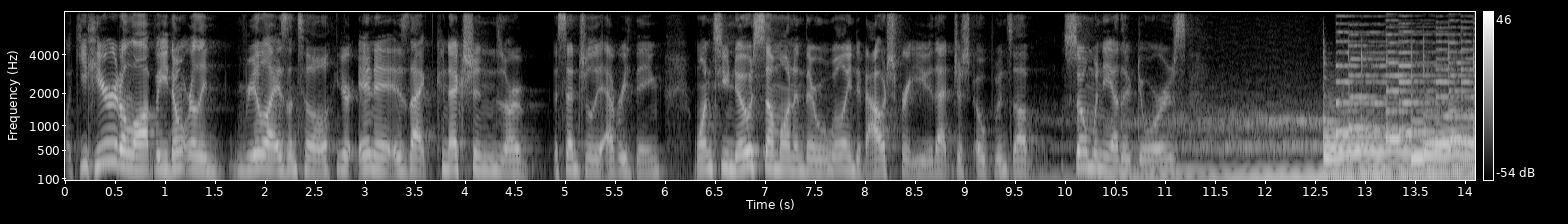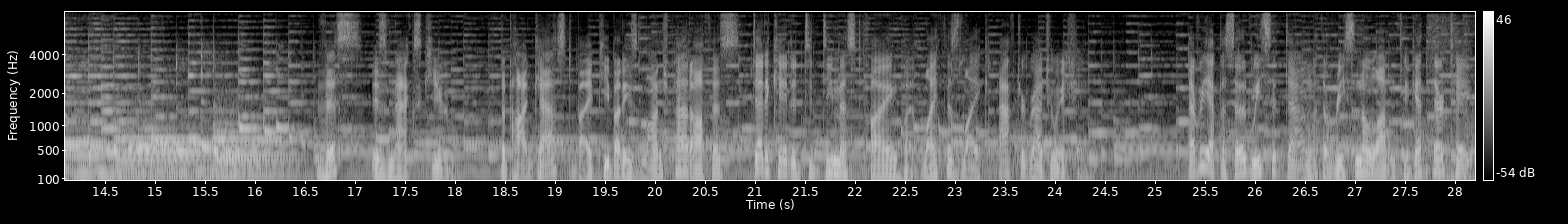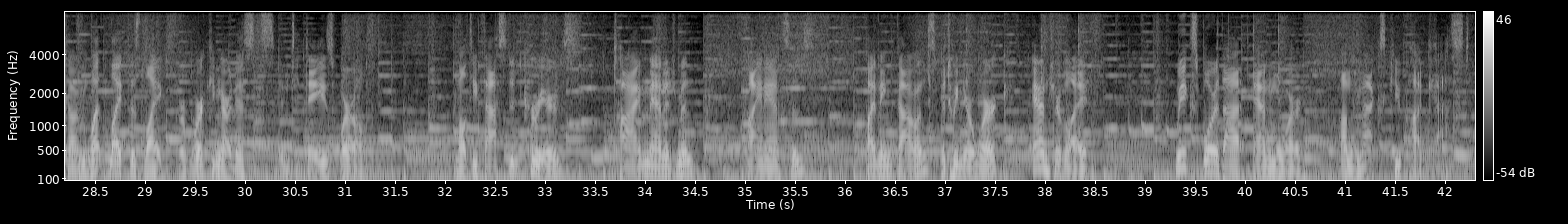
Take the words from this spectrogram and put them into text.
Like you hear it a lot, but you don't really realize until you're in it is that connections are essentially everything. Once you know someone and they're willing to vouch for you, that just opens up so many other doors. This is Max Q, the podcast by Peabody's Launchpad office dedicated to demystifying what life is like after graduation. Every episode, we sit down with a recent alum to get their take on what life is like for working artists in today's world. Multifaceted careers, time management, finances, finding balance between your work and your life. We explore that and more on the Max Q podcast.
